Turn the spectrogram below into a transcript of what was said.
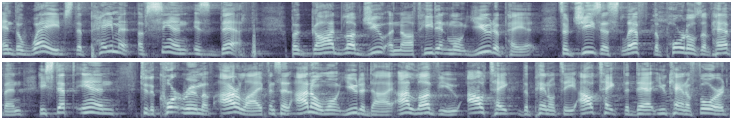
and the wage, the payment of sin is death. But God loved you enough, He didn't want you to pay it. So Jesus left the portals of heaven. He stepped in to the courtroom of our life and said, I don't want you to die. I love you. I'll take the penalty. I'll take the debt you can't afford,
